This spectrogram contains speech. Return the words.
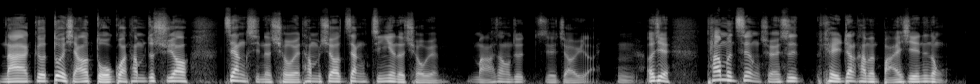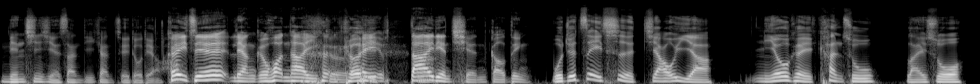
哪个队想要夺冠，他们就需要这样型的球员，他们需要这样经验的球员，马上就直接交易来。嗯，而且他们这种球员是可以让他们把一些那种年轻型的三 D 干直接丢掉，可以。直接两个换他一个，可以搭一点钱搞定。我觉得这一次的交易啊，你又可以看出来说，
